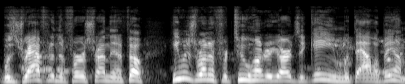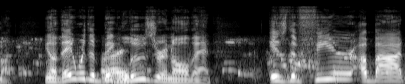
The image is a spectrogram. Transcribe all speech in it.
was drafted in the first round of the NFL, he was running for 200 yards a game with Alabama. You know, they were the big right. loser and all that. Is the fear about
